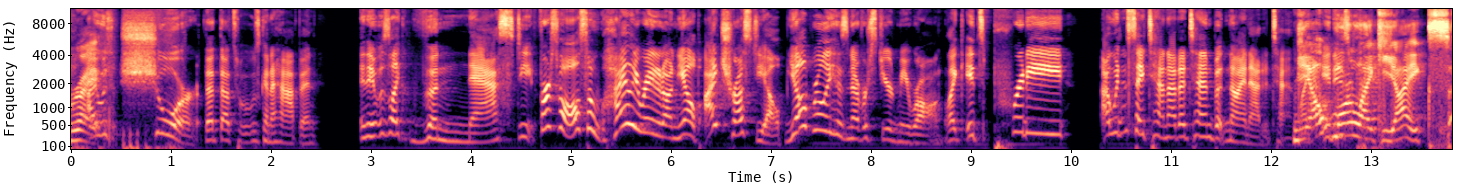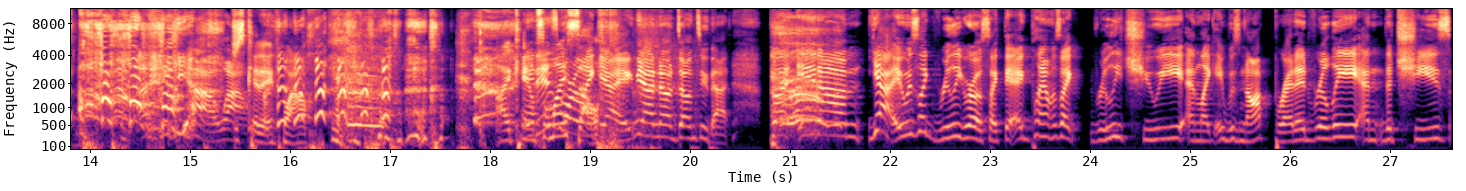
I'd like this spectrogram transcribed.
Right. I was sure that that's what was going to happen. And it was like the nasty. First of all, also highly rated on Yelp. I trust Yelp. Yelp really has never steered me wrong. Like it's pretty. I wouldn't say ten out of ten, but nine out of ten. Like, Yelp it is- more like yikes. yeah. Wow. Just kidding. Wow. I It cancel is myself. more like yeah, yeah. No, don't do that. But it, um, yeah, it was like really gross. Like the eggplant was like really chewy and like it was not breaded really, and the cheese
